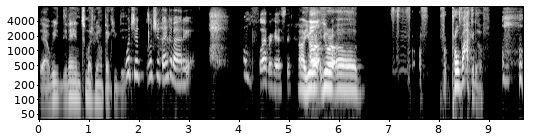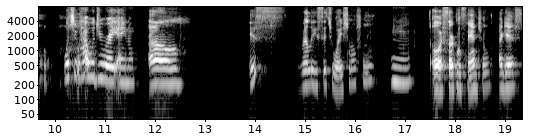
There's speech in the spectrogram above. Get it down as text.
Yeah, we it ain't too much. We don't think you did. What you what you think about it? I'm flabbergasted. No, you're Um, you're uh f- f- f- PrHOEvocative. What you how would you rate anal? um, it's really situational for me. Mm, or circumstantial, I guess.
